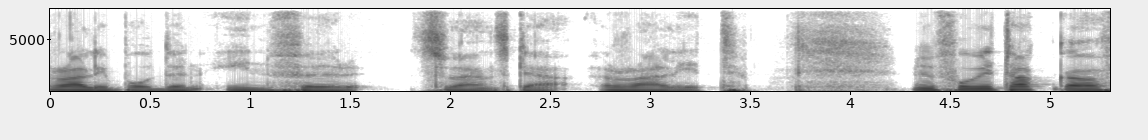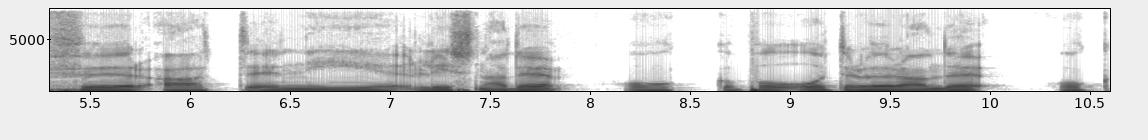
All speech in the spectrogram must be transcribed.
rallypodden inför Svenska rallyt. Nu får vi tacka för att eh, ni lyssnade och på återhörande. Och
